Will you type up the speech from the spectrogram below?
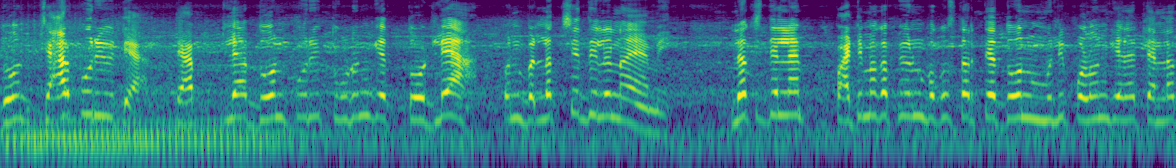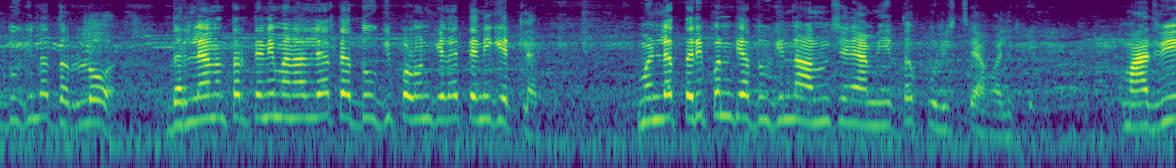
दोन चार पुरी होत्या. त्यातल्या दोन पुरी तोडून घेत तोडल्या पण ब- लक्ष दिलं नाही आम्ही. लक्ष दिलं नाही पाठीमागं फिरून बघूस तर त्या दोन मुली पळून गेल्या त्यांना दोघींना धरलो. धरल्यानंतर त्यांनी म्हणाल्या त्या दोघी पळून गेल्या त्यांनी घेतल्यात. म्हणलं तरी पण त्या दोघींना आणून शेणे आम्ही इथं पोलीसचे हवाली केले. माधवी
